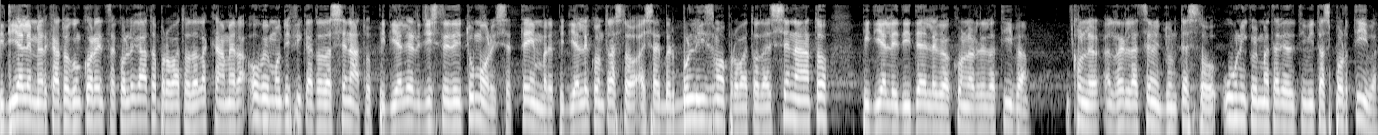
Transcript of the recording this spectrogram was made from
PDL mercato concorrenza collegato approvato dalla Camera ove modificato dal Senato, PDL registri dei tumori settembre, PDL contrasto al cyberbullismo approvato dal Senato, PDL di delega con la, relativa, con la relazione di un testo unico in materia di attività sportiva,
